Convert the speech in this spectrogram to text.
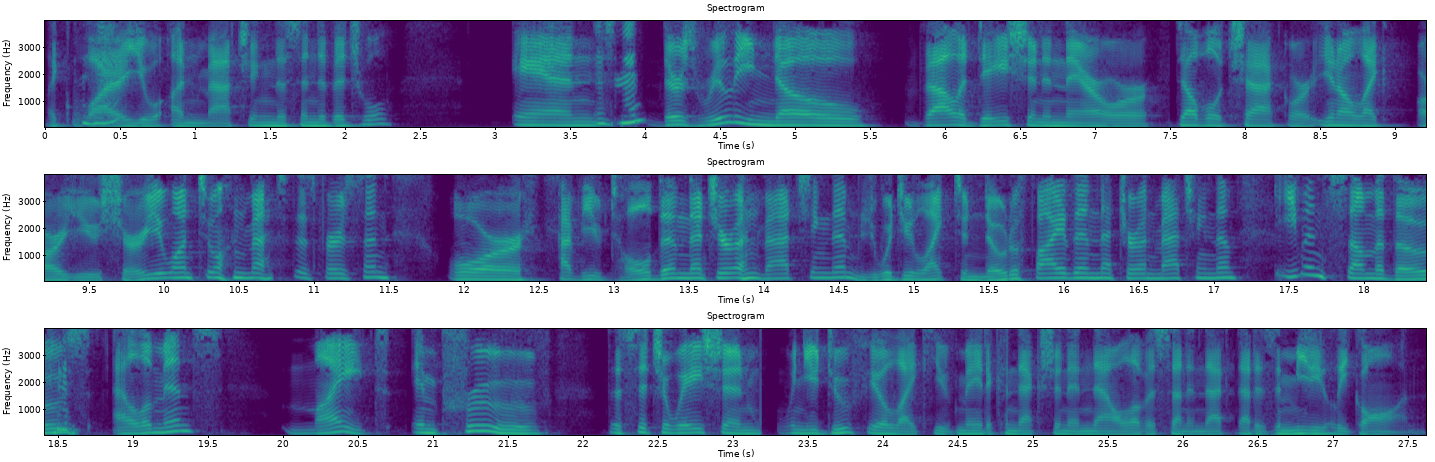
like mm-hmm. why are you unmatching this individual? And mm-hmm. there's really no validation in there or double check or you know like are you sure you want to unmatch this person or have you told them that you're unmatching them? Would you like to notify them that you're unmatching them? Even some of those elements might improve the situation when you do feel like you've made a connection and now all of a sudden that, that is immediately gone.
